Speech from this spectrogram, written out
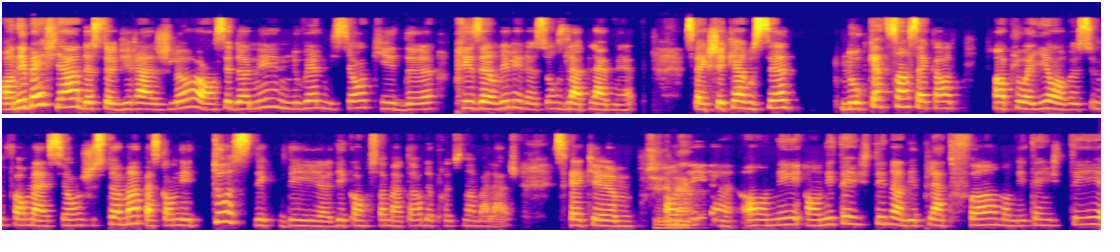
On est bien fiers de ce virage-là. On s'est donné une nouvelle mission qui est de préserver les ressources de la planète. Ça fait que chez Carousel, nos 450 employés ont reçu une formation justement parce qu'on est tous des, des, euh, des consommateurs de produits d'emballage. Ça fait que euh, Absolument. on est, euh, on est, on est invité dans des plateformes, on est invité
